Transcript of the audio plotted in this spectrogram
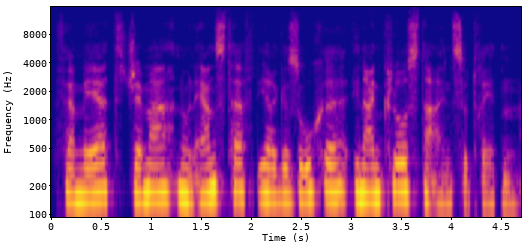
vermehrt Gemma nun ernsthaft ihre Gesuche, in ein Kloster einzutreten.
